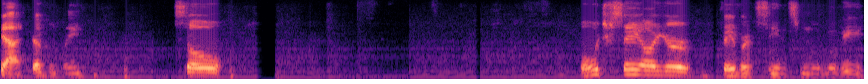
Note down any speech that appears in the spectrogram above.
Yeah, definitely. So, what would you say are your favorite scenes from the movie?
